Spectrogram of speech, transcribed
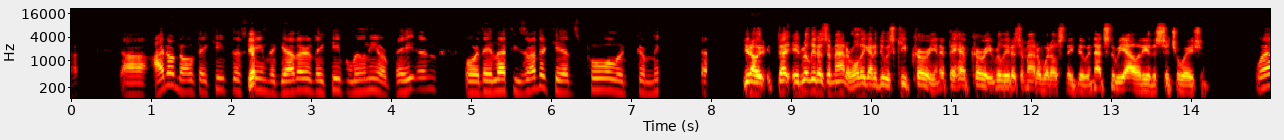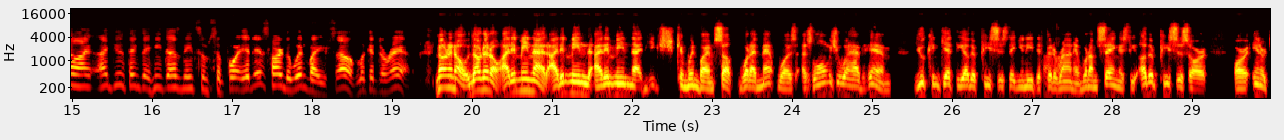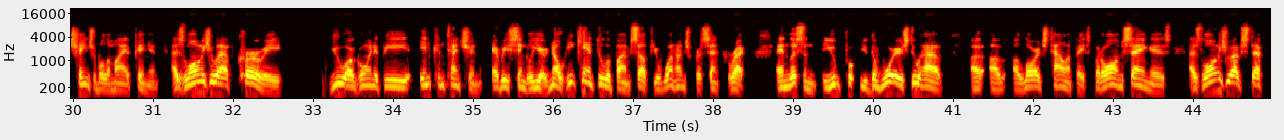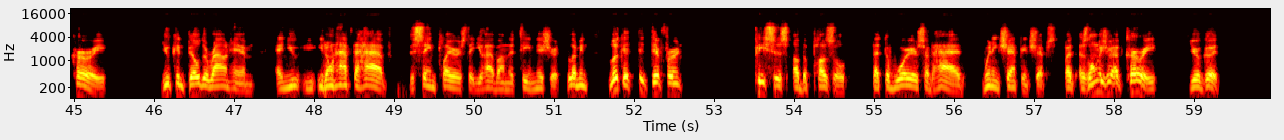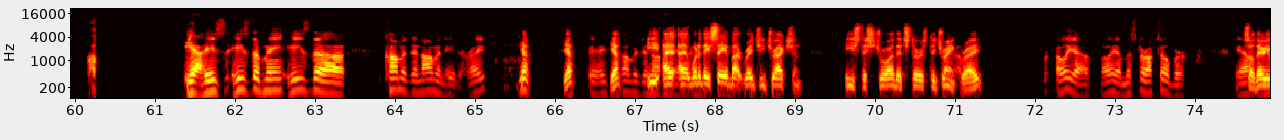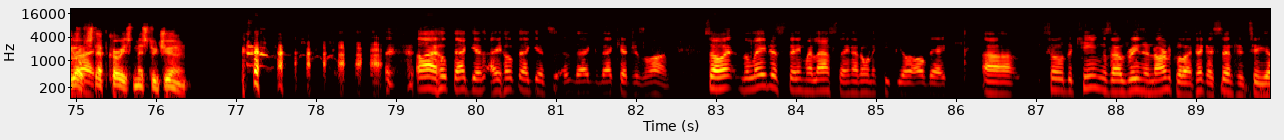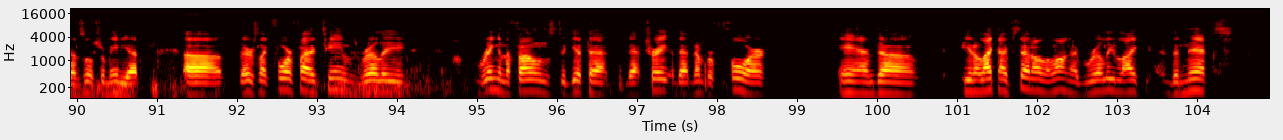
uh, I don't know if they keep this yep. team together, they keep Looney or Payton, or they let these other kids pull and Kuminga you know, it, it really doesn't matter. All they got to do is keep Curry, and if they have Curry, it really doesn't matter what else they do, and that's the reality of the situation. Well, I, I do think that he does need some support. It is hard to win by yourself. Look at Durant. No, no, no, no, no, no. I didn't mean that. I didn't mean I didn't mean that he can win by himself. What I meant was, as long as you have him, you can get the other pieces that you need to fit uh-huh. around him. What I'm saying is, the other pieces are are interchangeable, in my opinion. As long as you have Curry, you are going to be in contention every single year. No, he can't do it by himself. You're 100% correct. And listen, you, you the Warriors do have a, a, a, large talent base, but all I'm saying is, as long as you have Steph Curry, you can build around him, and you you don't have to have the same players that you have on the team this year. I mean, look at the different pieces of the puzzle that the Warriors have had winning championships. But as long as you have Curry, you're good. Yeah, he's he's the main he's the common denominator, right? Yeah, yeah, yeah. He, I, I, what do they say about Reggie Jackson? He's the straw that stirs the drink, right? Oh yeah, oh yeah, Mr. October. Yeah. So there you go. Right. Steph Curry's Mr. June. oh, I hope that gets. I hope that gets that that catches on. So uh, the latest thing, my last thing. I don't want to keep you all day. Uh, so the Kings. I was reading an article. I think I sent it to you on social media. Uh, there's like four or five teams really ringing the phones to get that that trade that number four, and uh, you know, like I've said all along, I really like the Knicks.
